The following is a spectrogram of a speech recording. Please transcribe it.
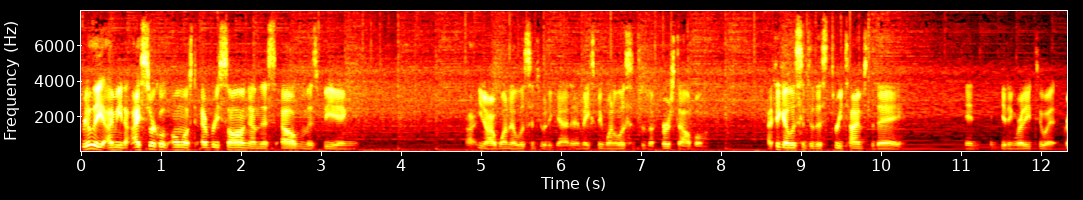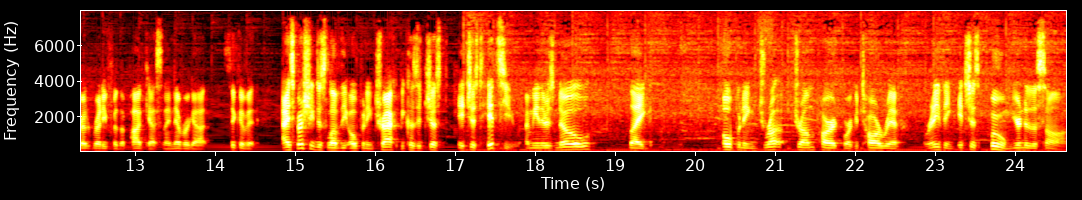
Really, I mean, I circled almost every song on this album as being, uh, you know, I want to listen to it again, and it makes me want to listen to the first album. I think I listened to this three times today in, in getting ready to it, ready for the podcast, and I never got sick of it. I especially just love the opening track because it just it just hits you. I mean, there's no like opening drum drum part or guitar riff or anything. It's just boom, you're into the song,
